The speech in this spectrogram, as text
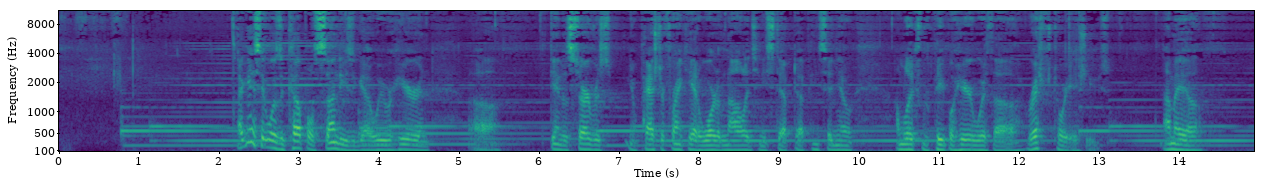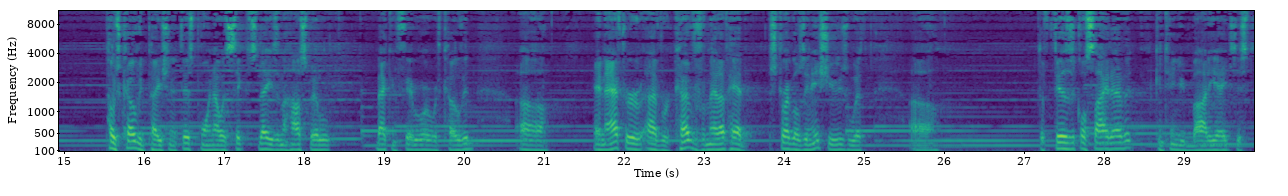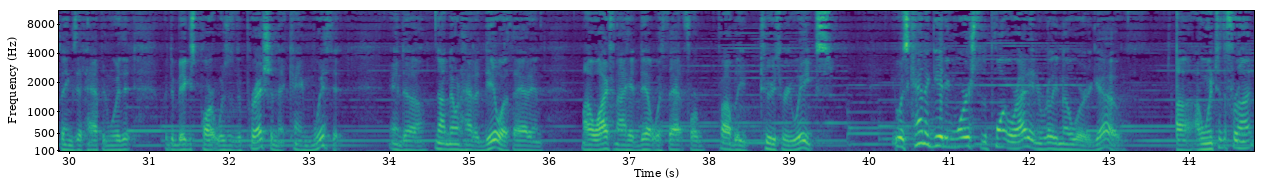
I guess it was a couple of Sundays ago. We were here and uh, at the end of the service, you know, Pastor Frank had a word of knowledge and he stepped up and he said, you know, I'm looking for people here with uh, respiratory issues. I'm a uh, post-COVID patient at this point. I was six days in the hospital back in February with COVID. Uh, and after I've recovered from that, I've had struggles and issues with uh, the physical side of it, continued body aches, just things that happened with it. But the biggest part was the depression that came with it and uh, not knowing how to deal with that. And my wife and I had dealt with that for probably two or three weeks. It was kind of getting worse to the point where I didn't really know where to go. Uh, I went to the front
